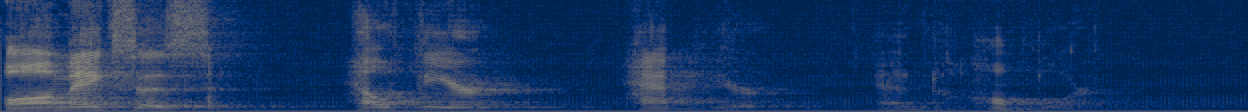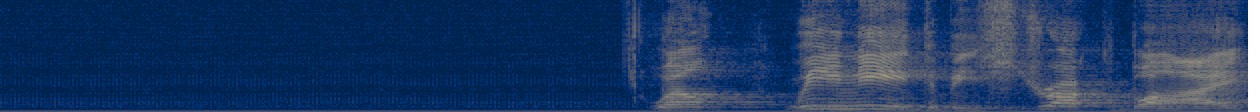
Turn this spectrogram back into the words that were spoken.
Awe makes us healthier, happier, and humbler. Well, we need to be struck by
